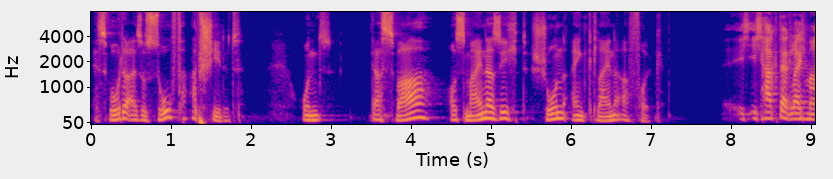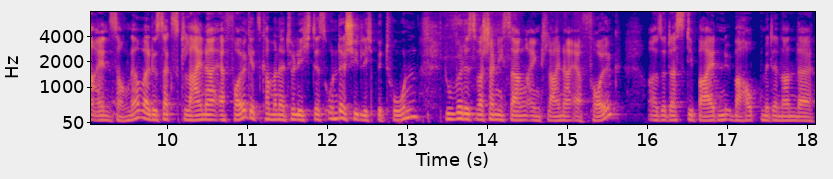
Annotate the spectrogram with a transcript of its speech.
Es wurde also so verabschiedet. Und das war aus meiner Sicht schon ein kleiner Erfolg. Ich, ich hack da gleich mal einen Song, ne? weil du sagst kleiner Erfolg. Jetzt kann man natürlich das unterschiedlich betonen. Du würdest wahrscheinlich sagen, ein kleiner Erfolg. Also, dass die beiden überhaupt miteinander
